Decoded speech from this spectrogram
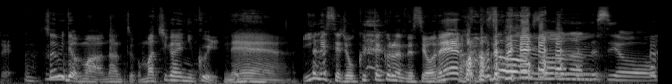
で、うんそういう意味ではまあなんていうか間違いにくい、ねえ。いいメッセージ送ってくるんですよね これまそう。そうなんですよ。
